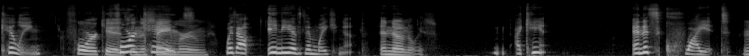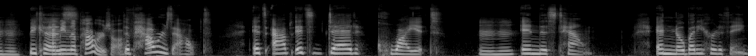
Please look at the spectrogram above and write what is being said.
killing four kids four in the same kids. room without any of them waking up. and no noise. I can't. And it's quiet hmm because I mean, the power's off. the power's out. It's ab- it's dead quiet hmm in this town. And nobody heard a thing.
